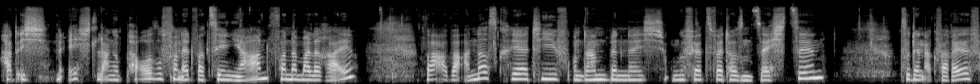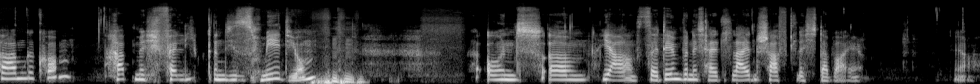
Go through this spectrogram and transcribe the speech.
hatte ich eine echt lange Pause von etwa zehn Jahren von der Malerei, war aber anders kreativ und dann bin ich ungefähr 2016 zu den Aquarellfarben gekommen habe mich verliebt in dieses Medium. Und ähm, ja, seitdem bin ich halt leidenschaftlich dabei. Ja.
